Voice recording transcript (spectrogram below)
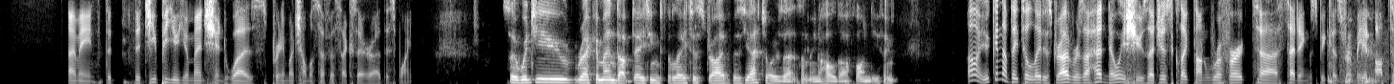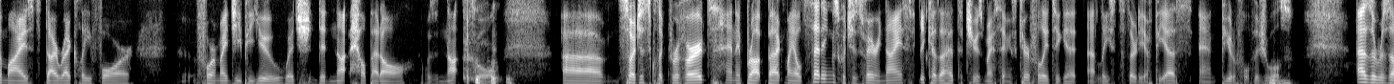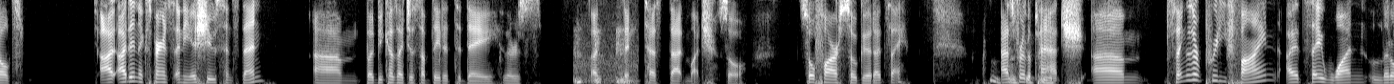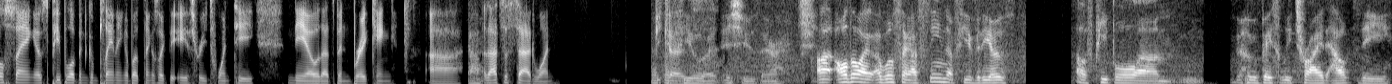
I mean the the GPU you mentioned was pretty much almost FSX era at this point. So, would you recommend updating to the latest drivers yet, or is that something to hold off on? Do you think? Oh, you can update to the latest drivers. I had no issues. I just clicked on revert uh, settings because for me it optimized directly for for my GPU, which did not help at all. It was not the goal. Uh, so I just clicked revert and it brought back my old settings, which is very nice because I had to choose my settings carefully to get at least 30 FPS and beautiful visuals. As a result, I, I didn't experience any issues since then. Um, but because I just updated today, there's I didn't test that much. So so far so good, I'd say. Hmm, As that's for the good to know. patch, um, things are pretty fine. I'd say one little thing is people have been complaining about things like the A320 Neo that's been breaking. Uh, Yeah. That's a sad one. There's a few because- uh, issues there. Uh, although I, I will say I've seen a few videos of people um, who basically tried out the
